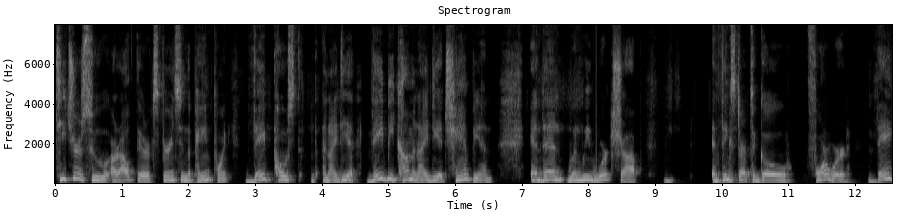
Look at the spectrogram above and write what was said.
teachers who are out there experiencing the pain point, they post an idea, they become an idea champion, and then when we workshop and things start to go forward, they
